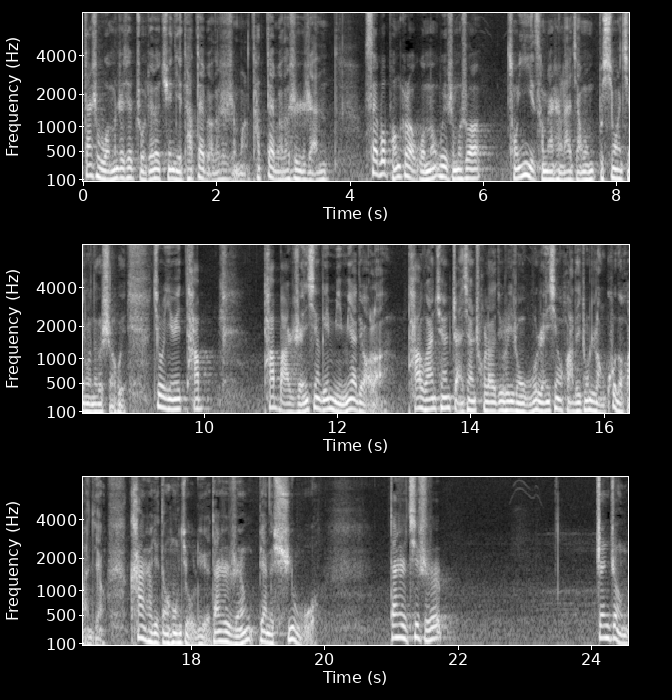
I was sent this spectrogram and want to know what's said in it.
但是我们这些主角的群体，它代表的是什么？它代表的是人。赛博朋克，我们为什么说？从意义层面上来讲，我们不希望进入那个社会，就是因为他，他把人性给泯灭掉了。它完全展现出来的就是一种无人性化的一种冷酷的环境，看上去灯红酒绿，但是人变得虚无。但是其实，真正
